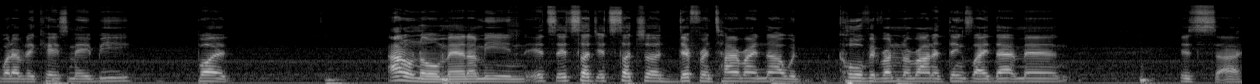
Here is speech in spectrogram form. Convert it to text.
whatever the case may be. But I don't know, man. I mean, it's it's such it's such a different time right now with COVID running around and things like that, man. It's uh,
